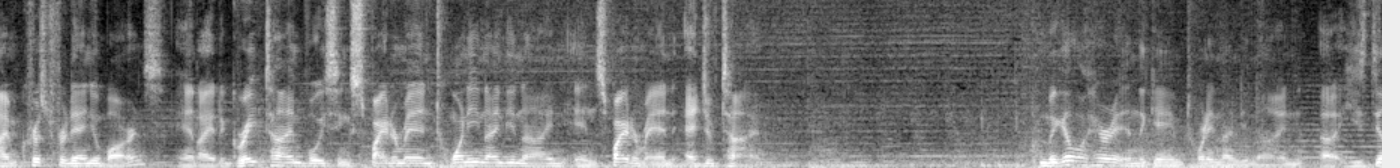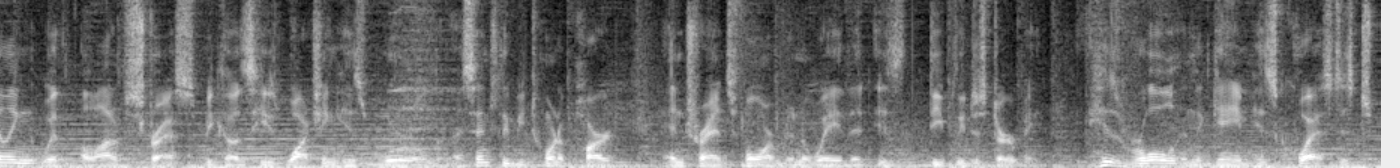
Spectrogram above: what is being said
I'm Christopher Daniel Barnes, and I had a great time voicing Spider Man 2099 in Spider Man Edge of Time. Miguel O'Hara in the game 2099, uh, he's dealing with a lot of stress because he's watching his world essentially be torn apart and transformed in a way that is deeply disturbing. His role in the game, his quest, is to,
